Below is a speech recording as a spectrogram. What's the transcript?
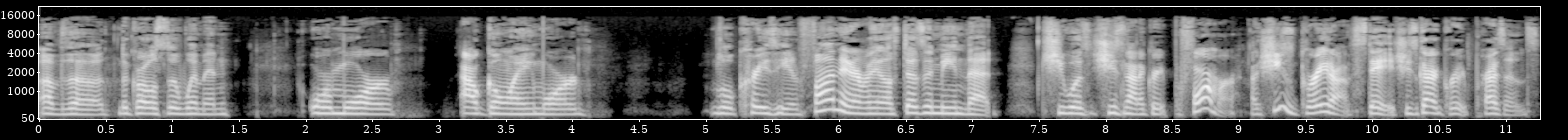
of the the girls, the women, or more outgoing, more little crazy and fun and everything else doesn't mean that she was she's not a great performer. Like she's great on stage. She's got a great presence.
